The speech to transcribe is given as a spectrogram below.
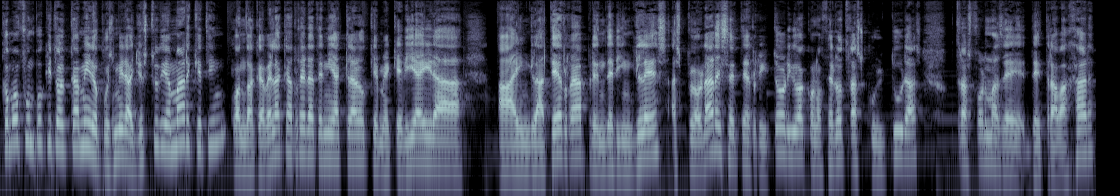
¿Cómo fue un poquito el camino? Pues mira, yo estudié marketing. Cuando acabé la carrera tenía claro que me quería ir a, Inglaterra, a aprender inglés, a explorar ese territorio, a conocer otras culturas, otras formas de, trabajar.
